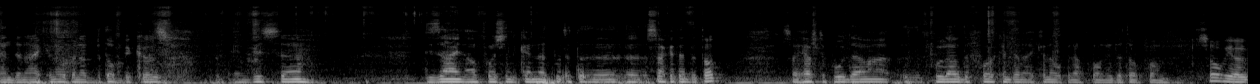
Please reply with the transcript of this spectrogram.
And then I can open up the top because in this uh, design unfortunately cannot put a uh, uh, socket at the top. So I have to pull down pull out the fork and then I can open up only the top one. So we are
